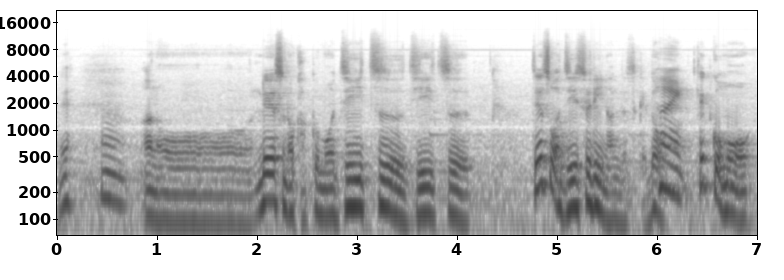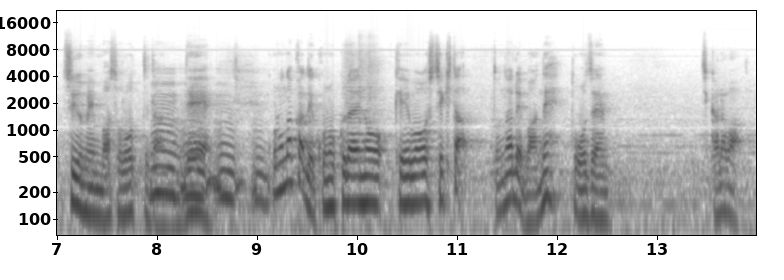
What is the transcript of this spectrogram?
ね。うん。あのーレースの格も G2G2 前走は G3 なんですけど、はい。結構もう強いメンバー揃ってたんで、この中でこのくらいの競馬をしてきたとなればね当然力は、うん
